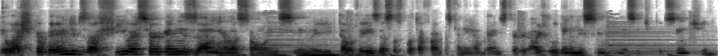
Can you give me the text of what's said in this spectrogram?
eu acho que o grande desafio é se organizar em relação ao ensino e talvez essas plataformas que a Brandster ajudem nesse, nesse tipo de sentido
